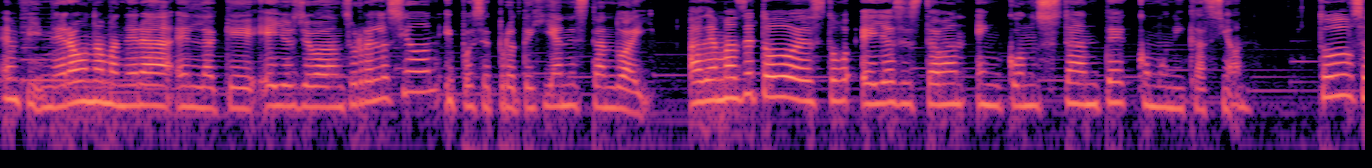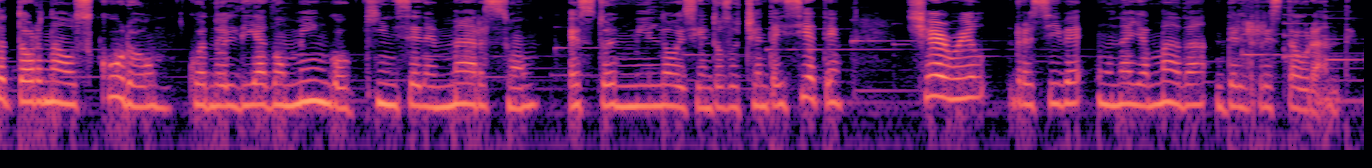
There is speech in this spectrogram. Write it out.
en fin, era una manera en la que ellos llevaban su relación y pues se protegían estando ahí. Además de todo esto, ellas estaban en constante comunicación. Todo se torna oscuro cuando el día domingo 15 de marzo, esto en 1987, Cheryl recibe una llamada del restaurante.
